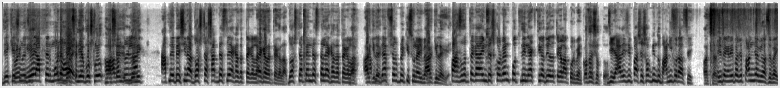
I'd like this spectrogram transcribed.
দেখে শুনে যদি আপনার মনে হয়- বসল আলহামদুলিল্লাহ আপনি বেশি না দশটা শার্ট বেচলে এক হাজার টাকা লাভ এক হাজার টাকা লাভ। দশটা প্যান্ট বেচলে এক হাজার টাকা লাভ। আর কি ব্যবসার উপরে কিছু নাই আর কি লাগে? পাঁচ হাজার টাকা ইনভেস্ট করবেন প্রতিদিন এক থেকে দুই হাজার টাকা লাভ করবেন। কথা সত্য। জি আর এই যে পাশে সব কিন্তু বানি করা আছে। আচ্ছা এই দেখেন এই পাশে পাঞ্জাবিও আছে ভাই।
